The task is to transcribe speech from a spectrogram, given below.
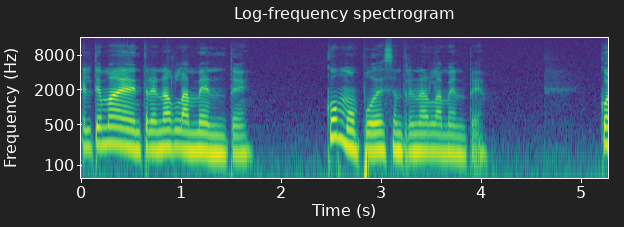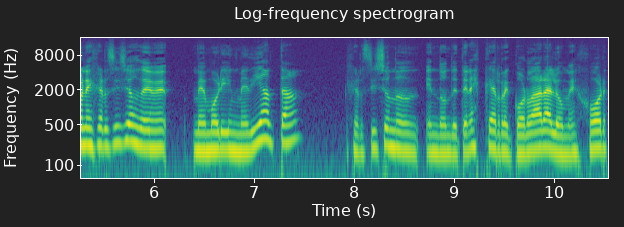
el tema de entrenar la mente. ¿Cómo puedes entrenar la mente? Con ejercicios de memoria inmediata, ejercicios en donde tenés que recordar a lo mejor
